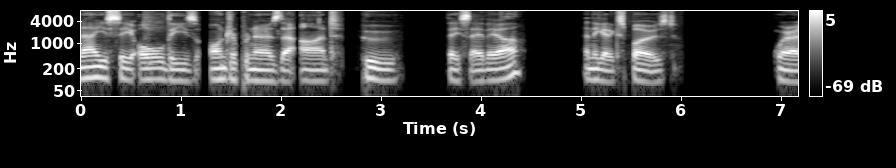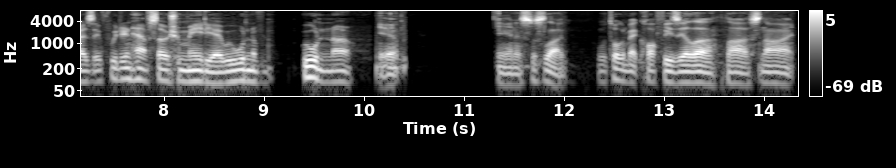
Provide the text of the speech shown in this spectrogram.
now you see all these entrepreneurs that aren't who they say they are and they get exposed whereas if we didn't have social media we wouldn't have we wouldn't know Yeah. Yeah, and it's just like we are talking about CoffeeZilla last night.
